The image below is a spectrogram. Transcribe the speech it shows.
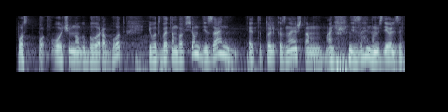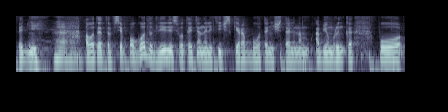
Пост, по- очень много было работ, и вот в этом во всем дизайн, это только, знаешь, там, они дизайн нам сделали за 5 дней. Ага. А вот это все полгода длились вот эти аналитические работы, они считали нам объем рынка по...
